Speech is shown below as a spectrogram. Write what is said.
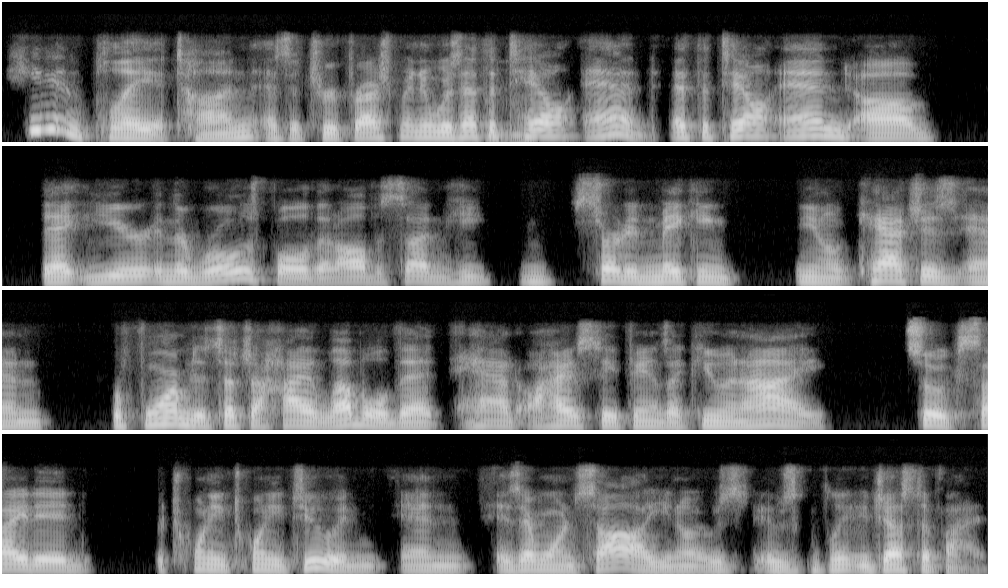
he didn't play a ton as a true freshman. It was at the mm-hmm. tail end, at the tail end of that year in the Rose Bowl that all of a sudden he started making, you know, catches and performed at such a high level that had Ohio State fans like you and I so excited for 2022 and and as everyone saw you know it was it was completely justified.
